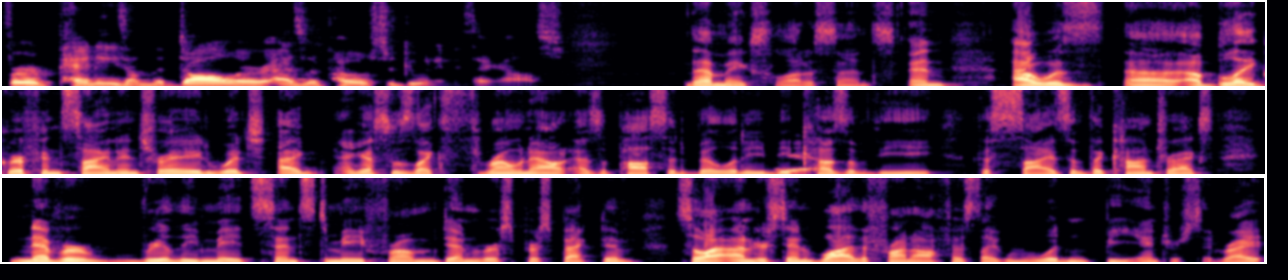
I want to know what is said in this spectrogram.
for pennies on the dollar as opposed to doing anything else. That makes a lot of sense. And I was uh, a Blake Griffin sign and trade, which I, I guess was like thrown out as a possibility because of the the size of the contracts. Never really made sense to me from Denver's perspective. So I understand why the front office like wouldn't be interested, right?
